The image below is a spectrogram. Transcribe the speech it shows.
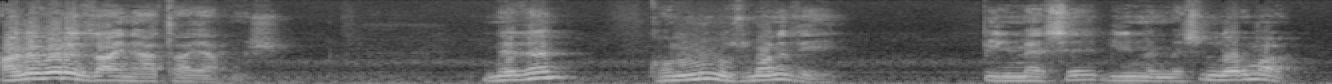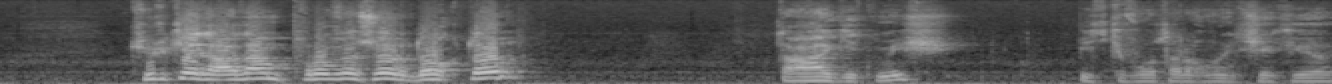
Aloe vera da aynı hata yapmış. Neden? Konunun uzmanı değil. Bilmesi, bilmemesi normal. Türkiye'de adam profesör, doktor dağa gitmiş. Bitki fotoğrafını çekiyor.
